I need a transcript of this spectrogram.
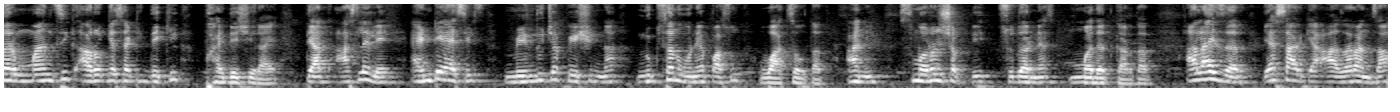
तर मानसिक आरोग्यासाठी देखील फायदेशीर आहे. त्यात असलेले अँटी ॲसिड्स मेंदूच्या पेशींना नुकसान होण्यापासून वाचवतात आणि स्मरणशक्ती सुधारण्यास मदत करतात. अलायझर यासारख्या आजारांचा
